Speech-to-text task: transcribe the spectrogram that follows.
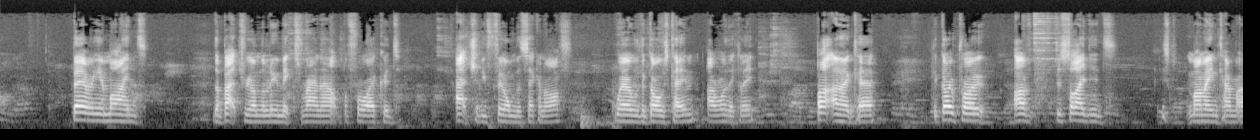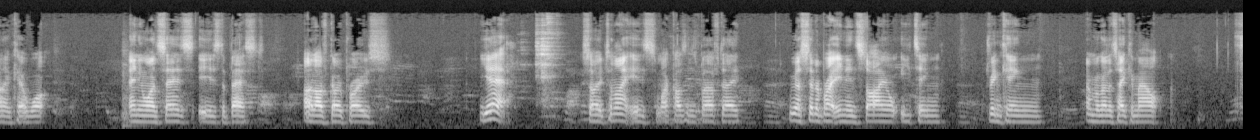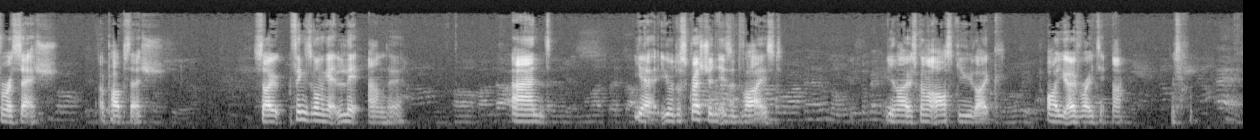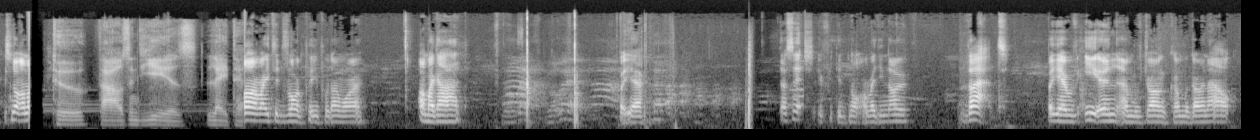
Bearing in mind, the battery on the Lumix ran out before I could actually film the second half, where all the goals came, ironically. But I don't care. The GoPro, I've decided, is my main camera, I don't care what anyone says is the best. I love GoPros. Yeah. So tonight is my cousin's birthday. We are celebrating in style, eating, drinking, and we're going to take him out for a sesh, a pub sesh. So things are going to get lit out here. And yeah, your discretion is advised. You know, it's going to ask you like, are you over 18? No. it's not an 2,000 years later. R-rated vlog, people. Don't worry. Oh my god. But yeah, that's it. If you did not already know that. But yeah, we've eaten and we've drunk and we're going out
